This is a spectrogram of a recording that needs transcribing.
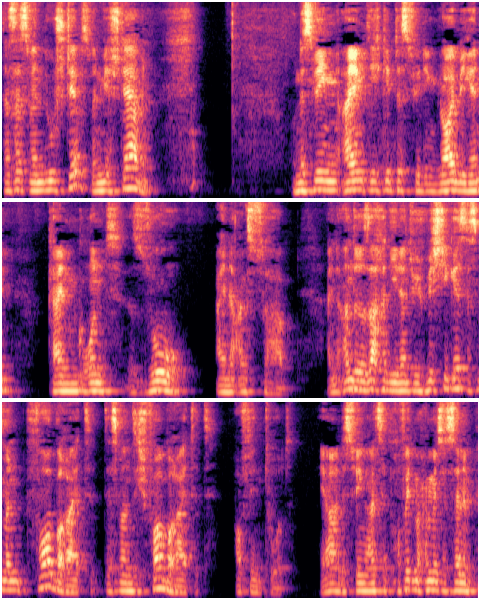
Das heißt, wenn du stirbst, wenn wir sterben. Und deswegen eigentlich gibt es für den Gläubigen keinen Grund, so eine Angst zu haben. Eine andere Sache, die natürlich wichtig ist, dass man vorbereitet, dass man sich vorbereitet auf den Tod. Ja, deswegen als der Prophet Muhammad sallam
